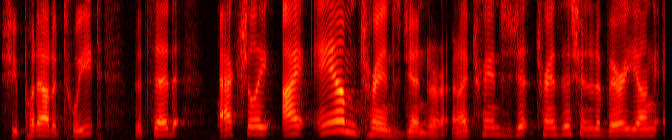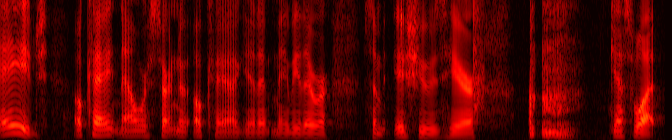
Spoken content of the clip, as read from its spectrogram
she put out a tweet that said, "Actually, I am transgender, and I trans- transitioned at a very young age." Okay, now we're starting to. Okay, I get it. Maybe there were some issues here. Guess what?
